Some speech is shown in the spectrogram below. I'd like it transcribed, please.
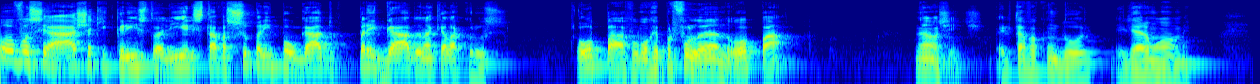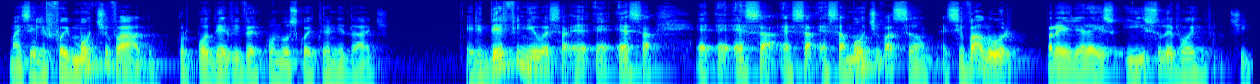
Ou você acha que Cristo ali ele estava super empolgado, pregado naquela cruz? Opa, vou morrer por fulano. Opa. Não, gente. Ele estava com dor. Ele era um homem. Mas ele foi motivado por poder viver conosco a eternidade. Ele definiu essa, é, é, essa, essa, essa, essa motivação, esse valor para ele era isso, e isso levou a refletir.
